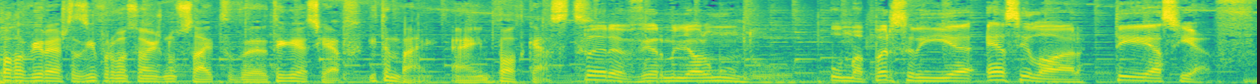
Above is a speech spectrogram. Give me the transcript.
Pode ouvir estas informações no site da TSF e também em podcast. Para ver melhor o mundo, uma parceria Essilor-TSF.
